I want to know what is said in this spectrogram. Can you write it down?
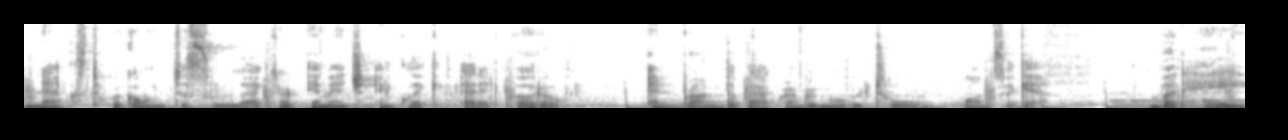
Next, we're going to select our image and click Edit Photo and run the background remover tool once again. But hey,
